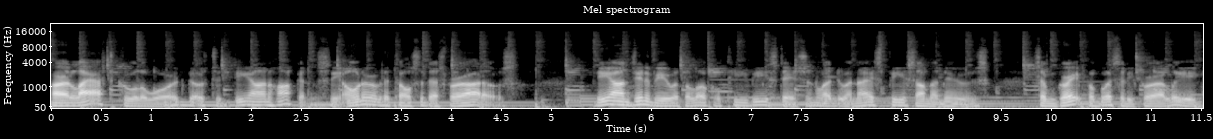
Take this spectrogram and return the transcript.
Our last cool award goes to Dion Hawkins, the owner of the Tulsa Desperados. Dion's interview with the local TV station led to a nice piece on the news, some great publicity for our league,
